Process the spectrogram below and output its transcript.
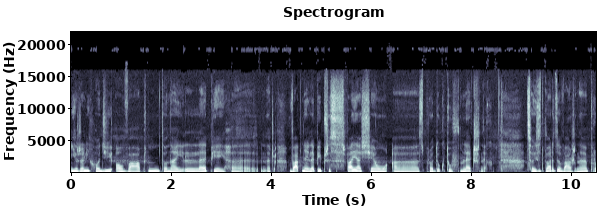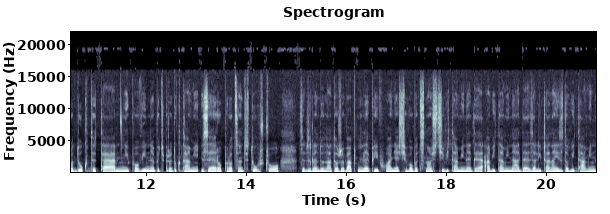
Jeżeli chodzi o wapń, to najlepiej, e, znaczy wapń najlepiej przyswaja się e, z produktów mlecznych. Co jest bardzo ważne, produkty te nie powinny być produktami 0% tłuszczu, ze względu na to, że wapń lepiej wchłania się w obecności witaminy D, a witamina D zaliczana jest do witamin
